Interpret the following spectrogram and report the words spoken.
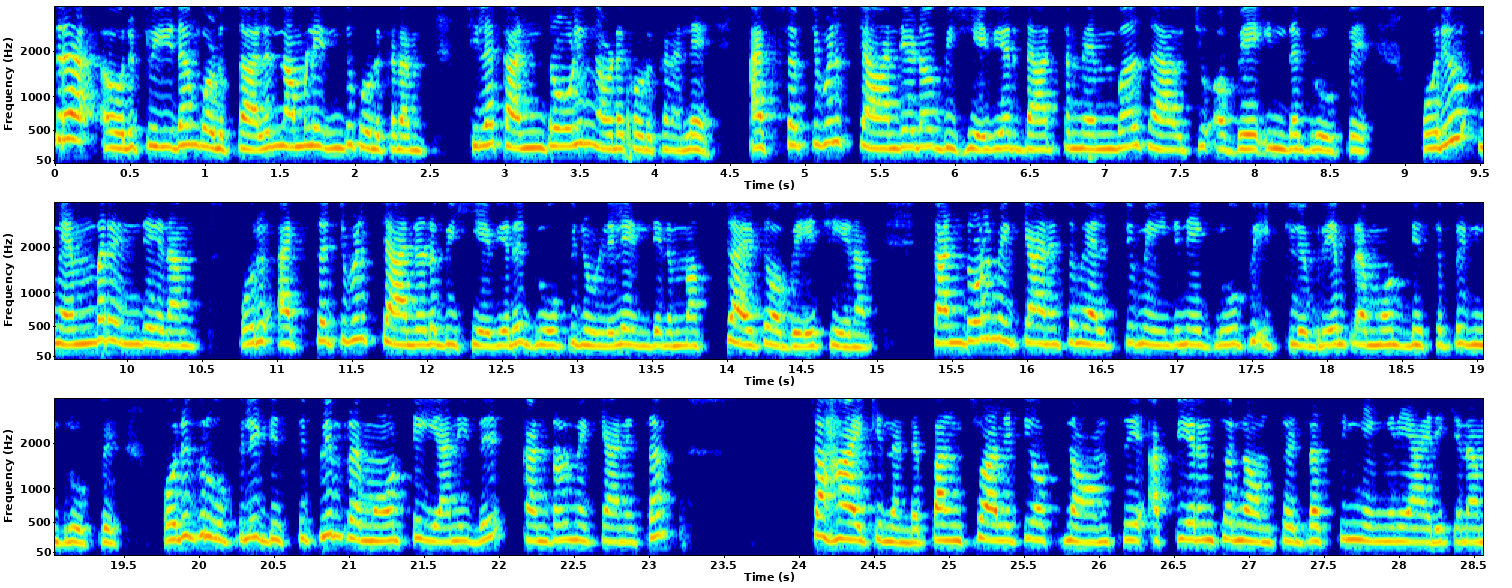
എത്ര ഒരു ഫ്രീഡം കൊടുത്താലും നമ്മൾ എന്ത് കൊടുക്കണം? ചില കൺട്രോളിങ് അവിടെ കൊടുക്കണം അല്ലെ? Acceptable standard of behaviour that the members have to obey in the group ഒരു മെമ്പർ എന്ത് ചെയ്യണം? ഒരു അക്സെപ്റ്റബിൾ സ്റ്റാൻഡേർഡ് ബിഹേവിയർ ഗ്രൂപ്പിനുള്ളിൽ എന്ത് ചെയ്യണം? മസ്റ്റ് ആയിട്ട് ഒബേ ചെയ്യണം. Control mechanism help to maintain a group equilibrium promote discipline group ഒരു ഗ്രൂപ്പിൽ ഡിസിപ്ലിൻ പ്രൊമോട്ട് ചെയ്യാൻ ഇത് കൺട്രോൾ മെക്കാനിസം സഹായിക്കുന്നുണ്ട്. Punctuality of norms appearance of norms dressing എങ്ങനെയായിരിക്കണം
